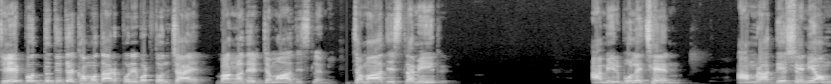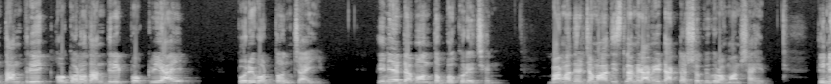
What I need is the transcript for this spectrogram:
যে পদ্ধতিতে ক্ষমতার পরিবর্তন চায় বাংলাদেশ জামায়াত ইসলামী। জামায়াত ইসলামীর আমির বলেছেন, আমরা দেশে নিয়মতান্ত্রিক ও গণতান্ত্রিক প্রক্রিয়ায় পরিবর্তন চাই। তিনি এটা মন্তব্য করেছেন। বাংলাদেশ জামায়াত ইসলামীর আমির ডাক্তার শফিকুর রহমান সাহেব, তিনি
